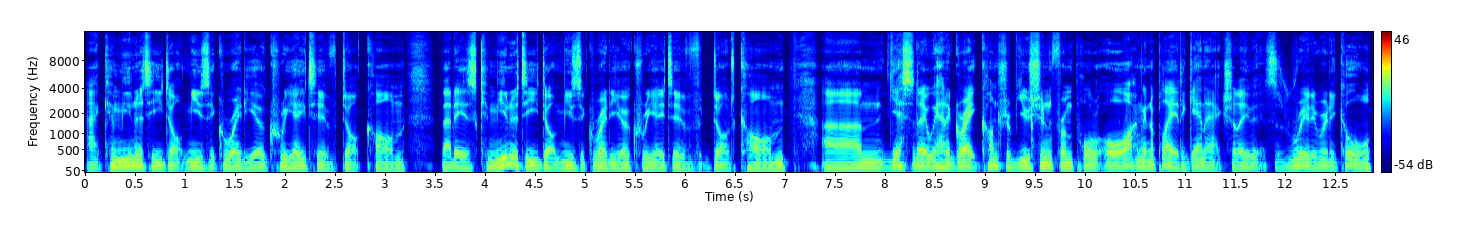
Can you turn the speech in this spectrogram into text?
at community.musicradiocreative.com. That is community.musicradiocreative.com. Um, yesterday we had a great contribution from Paul Orr. I'm going to play it again, actually. This is really, really cool.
